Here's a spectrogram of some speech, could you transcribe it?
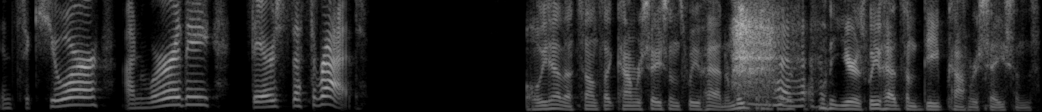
insecure unworthy. There's the thread. Oh yeah that sounds like conversations we've had. And we've 20 years. We've had some deep conversations.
